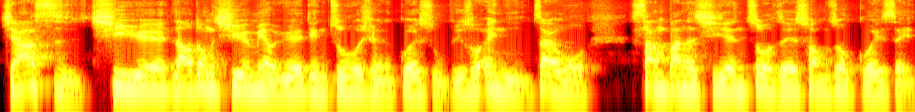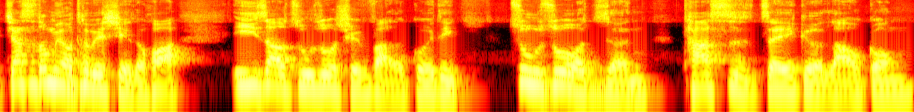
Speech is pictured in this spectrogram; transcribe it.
假使契约劳动契约没有约定著作权的归属，比如说，哎，你在我上班的期间做这些创作归谁？假使都没有特别写的话，依照著作权法的规定，著作人他是这一个劳工，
